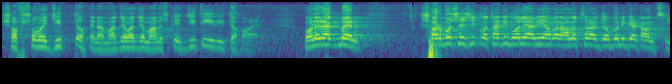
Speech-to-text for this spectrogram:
সবসময় জিততে হয় না, মাঝে মাঝে মানুষকে জিতিয়ে দিতে হয়। মনে রাখবেন, সর্বশেষ কথাটি বলে আমি আমার আলোচনার জবনিকা টানছি।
